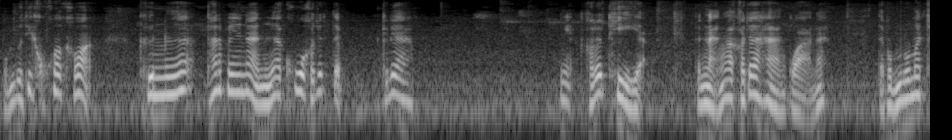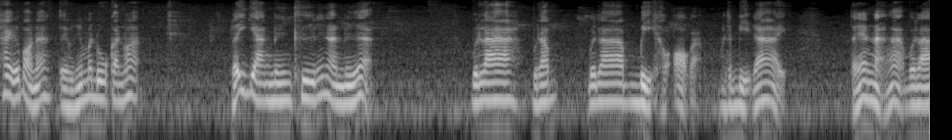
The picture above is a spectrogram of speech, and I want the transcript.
ผมดูที่ขั้วเขาอะคือเนื้อ ถ้าเป็นในหนาเนื้อขั้วเขาจะแบบเขาเรียกไร เนี่ยเขาจะถีอะแต่หนังอะเขาจะห่างกว่านะ แต่ผมรู้ว่าใช่หรือเปล่านะ แต่วันนี้มาดูกันว่า แล้วอีกอย่างหนึ่งคือในหนาเนื้อ เวลาเวลาเวลาบีเขาออกอะ มันจะบีได้ แต่เนี่ยหนังอะเวลา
